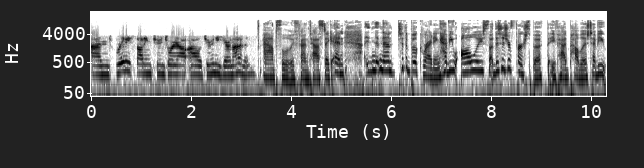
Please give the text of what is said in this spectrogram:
and really starting to enjoy our, our journey here in Ireland. Absolutely fantastic. And now to the book writing, have you always thought this is your first book that you've had published? Have you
